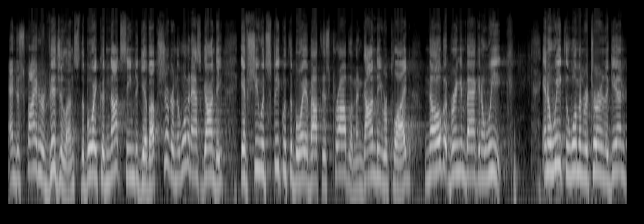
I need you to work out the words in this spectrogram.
And despite her vigilance, the boy could not seem to give up sugar. And the woman asked Gandhi if she would speak with the boy about this problem. And Gandhi replied, No, but bring him back in a week. In a week, the woman returned and again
